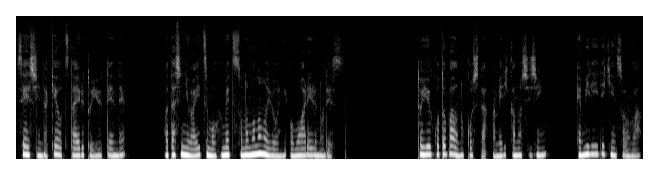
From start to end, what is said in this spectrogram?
精神だけを伝えるという点で私にはいつも不滅そのもののように思われるのです。という言葉を残したアメリカの詩人エミリー・ディキンソンは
